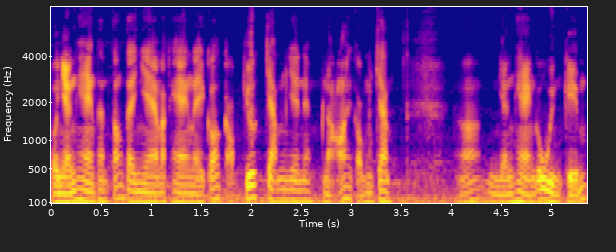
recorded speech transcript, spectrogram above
còn nhận hàng thanh toán tại nhà, mặt hàng này có cọc trước trăm nha anh em, nỏ hay cộng trăm. Đó. nhận hàng có quyền kiểm.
